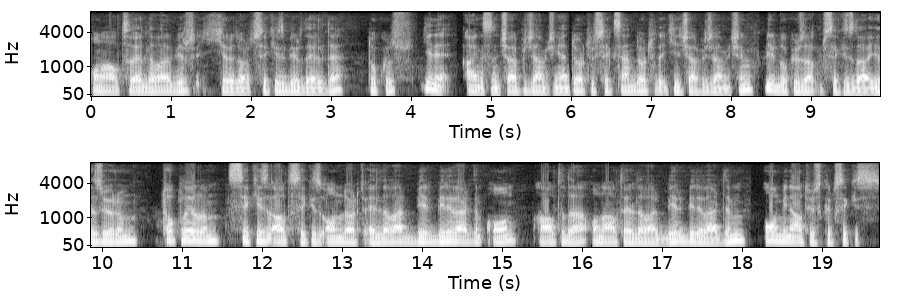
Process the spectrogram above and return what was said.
16. Elde var 1. 2 kere 4, 8. 1 de elde. 9. Yine aynısını çarpacağım için yani 484 ile 2'yi çarpacağım için 1968 daha yazıyorum. Toplayalım. 8, 6, 8, 14 elde var. 1, 1'i verdim 10. 6 da 16 elde var. 1 biri verdim. 10.648.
